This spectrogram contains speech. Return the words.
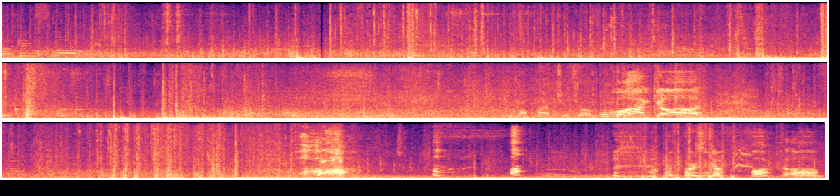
Chucking smoke! I'll patch. Oh my god! this person got fucked up!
